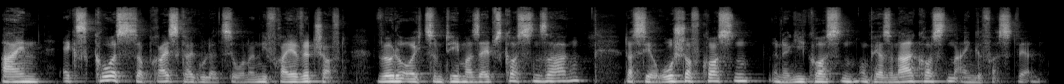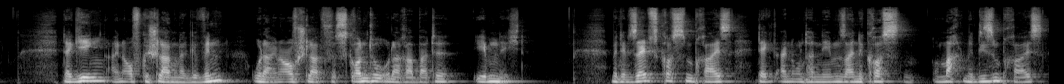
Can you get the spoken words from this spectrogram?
Ein Exkurs zur Preiskalkulation in die freie Wirtschaft würde euch zum Thema Selbstkosten sagen, dass hier Rohstoffkosten, Energiekosten und Personalkosten eingefasst werden. Dagegen ein aufgeschlagener Gewinn oder ein Aufschlag für Skonto oder Rabatte eben nicht. Mit dem Selbstkostenpreis deckt ein Unternehmen seine Kosten und macht mit diesem Preis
